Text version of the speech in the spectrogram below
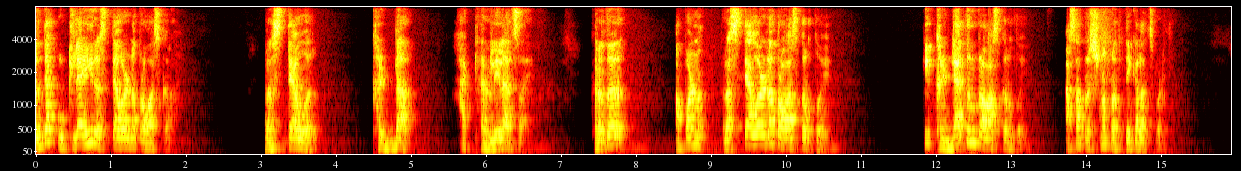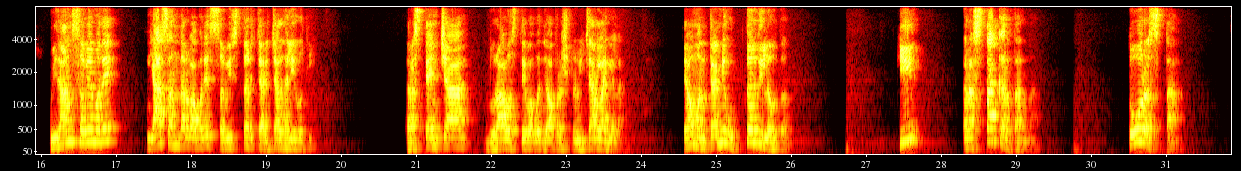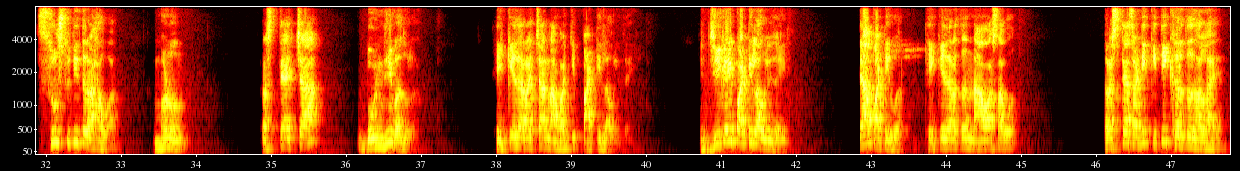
सध्या कुठल्याही रस्त्यावरनं प्रवास करा. रस्त्यावर खड्डा हा ठरलेलाच आहे. खरं तर आपण रस्त्यावरनं प्रवास करतोय की खड्ड्यातून प्रवास करतोय असा प्रश्न प्रत्येकालाच पडतो. विधानसभेमध्ये या संदर्भामध्ये सविस्तर चर्चा झाली होती. रस्त्यांच्या दुरावस्थेबाबत जेव्हा प्रश्न विचारला गेला तेव्हा मंत्र्यांनी उत्तर दिलं होतं की रस्ता करताना तो रस्ता सुस्थितीत राहावा. म्हणून रस्त्याच्या दोन्ही बाजूला ठेकेदाराच्या नावाची पाटी लावली जाईल. जी काही पाटी लावली जाईल त्या पाटीवर ठेकेदाराचं नाव असावं. रस्त्यासाठी किती खर्च झाला आहे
